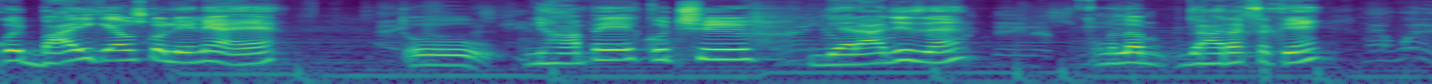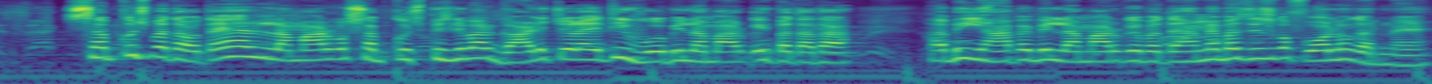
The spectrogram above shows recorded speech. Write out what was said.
कोई बाइक है, उसको लेने आए हैं। तो यहाँ पे कुछ गैराजेज हैं मतलब जहाँ रख सकते हैं सब कुछ पता होता है यार लमार को सब कुछ। पिछली बार गाड़ी चुराई थी, वो भी लमार को ही पता था। अभी यहाँ पे भी लमार को ही पता है। हमें बस इसको फॉलो करना है।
